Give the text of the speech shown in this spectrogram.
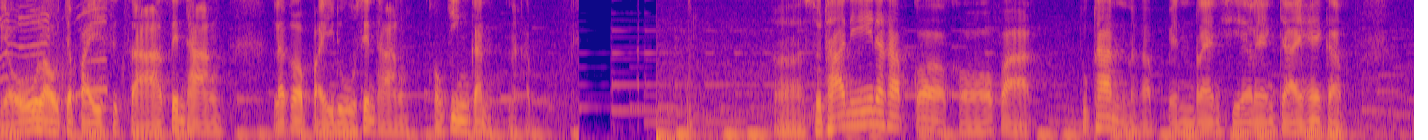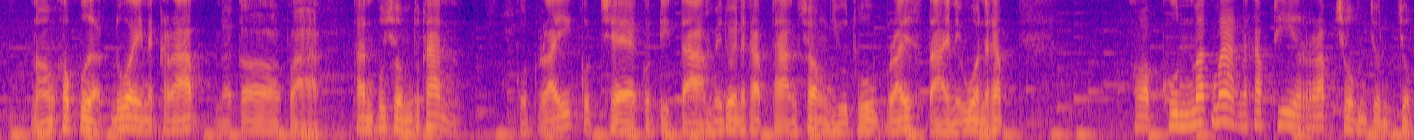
เดี๋ยวเราจะไปศึกษาเส้นทาง แล้วก็ไปดูเส้นทางของจริงกันนะครับสุดท้ายนี้นะครับก็ขอฝาก ทุกท่านนะครับ เป็นแรงเชียร์แรงใจให้กับน้องข้าวเปลือกด้วยนะครับ แล้วก็ฝากท่านผู้ชมทุกท่าน กดไลค์กดแชร์ กดติดตามให้ด้วยนะครับ ทางช่อง YouTube Bright Style ในอ้วนนะครับ ขอบคุณมาก ๆ นะครับที่รับชมจนจบ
